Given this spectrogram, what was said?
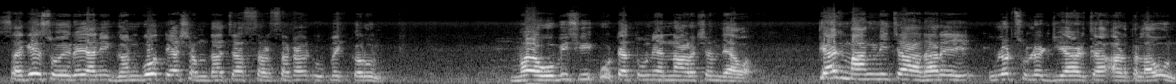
सगळे सोयरे आणि गणगोत या शब्दाचा सडसडाट उपयोग करून मग ओबीसी कोट्यातून यांना आरक्षण द्यावा. त्याच मागणीच्या आधारे उलटसुलट जी आरचा अर्थ लावून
